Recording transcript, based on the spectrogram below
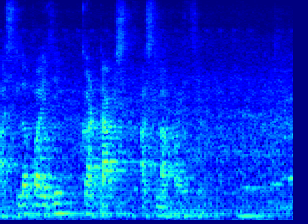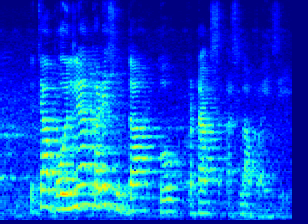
असलं पाहिजे कटाक्ष असला पाहिजे. त्याच्या बोलण्याकडे सुद्धा तो कटाक्ष असला पाहिजे.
